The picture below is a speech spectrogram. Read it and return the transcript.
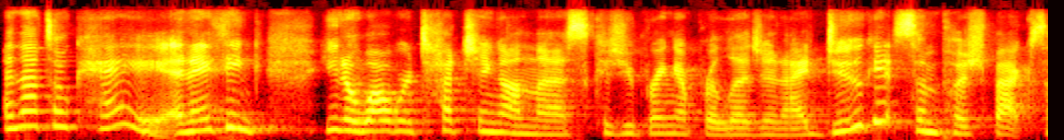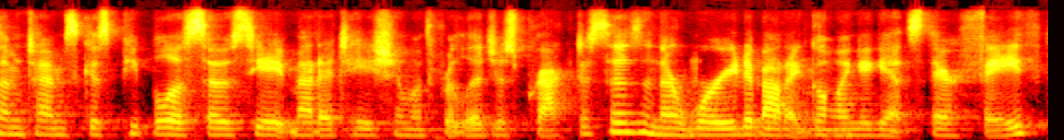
And that's okay. And I think, you know, while we're touching on this, because you bring up religion, I do get some pushback sometimes because people associate meditation with religious practices and they're worried about it going against their faith.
